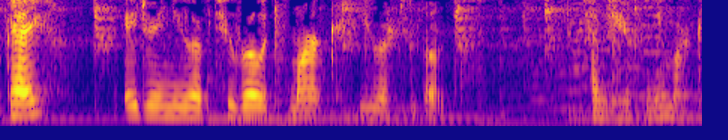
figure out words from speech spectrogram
Okay. Adrian, you have two votes. Mark, you have two votes. Time to hear from you, Mark.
